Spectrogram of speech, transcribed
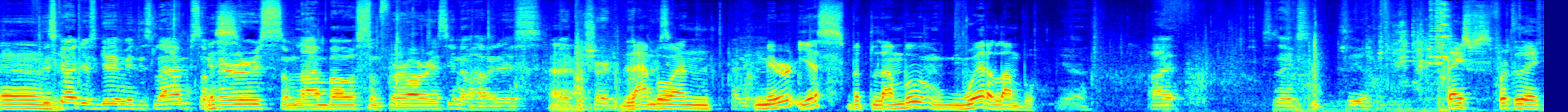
Um, This guy just gave me this lamp, some Yes. mirrors, some Lambos, some Ferraris. You know how it is. Making sure the Lambo and mirror, yes, but Lambo, where a Lambo? Yeah. I. Thanks. See ya. Thanks for today.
